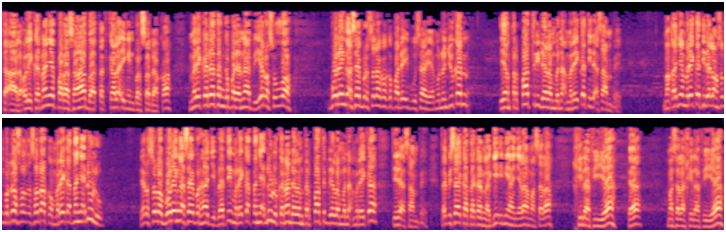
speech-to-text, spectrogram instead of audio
taala. Oleh karenanya para sahabat tatkala ingin bersedekah, mereka datang kepada Nabi, "Ya Rasulullah, boleh enggak saya bersedekah kepada ibu saya?" Menunjukkan yang terpatri dalam benak mereka tidak sampai. Makanya mereka tidak langsung berdosa sedekah, mereka tanya dulu. Ya Rasulullah boleh nggak saya berhaji? Berarti mereka tanya dulu karena dalam terpatri dalam benak mereka tidak sampai. Tapi saya katakan lagi ini hanyalah masalah khilafiyah ya, masalah khilafiyah.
